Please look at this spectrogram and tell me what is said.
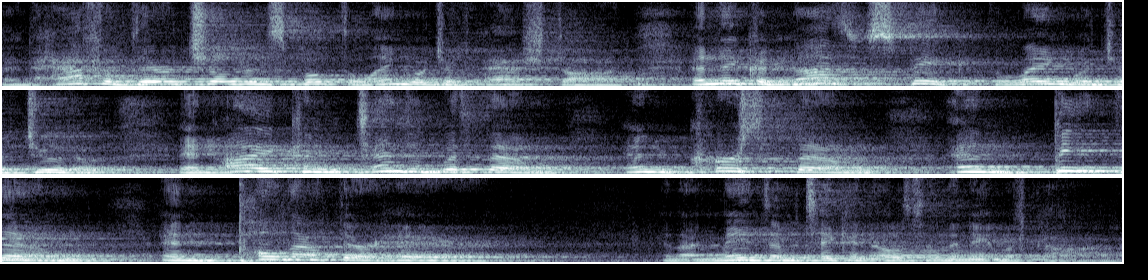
And half of their children spoke the language of Ashdod, and they could not speak the language of Judah. And I contended with them, and cursed them, and beat them, and pulled out their hair. And I made them take an oath in the name of God.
